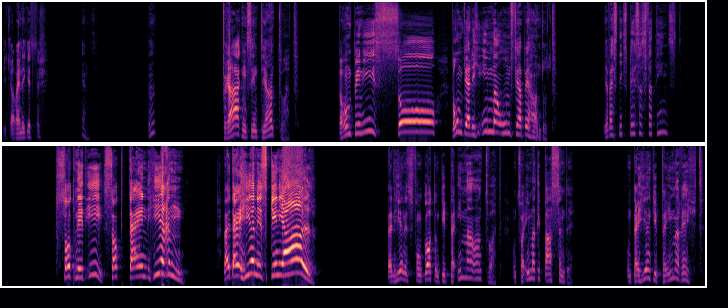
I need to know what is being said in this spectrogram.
Ich glaube, einige verstehen hm? Fragen sind die Antwort. Warum bin ich so, warum werde ich immer unfair behandelt? Ja, weil du nichts Besseres verdienst. Sag nicht ich, sag dein Hirn. Weil dein Hirn ist genial. Dein Hirn ist von Gott und gibt da immer Antwort. Und zwar immer die passende. Und dein Hirn gibt da immer recht.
